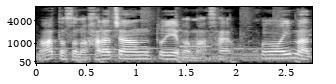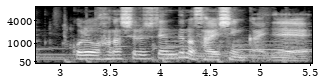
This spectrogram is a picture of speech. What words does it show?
まあ、あとその原ちゃんといえば、まあ、さこの今これを話してる時点での最新回で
